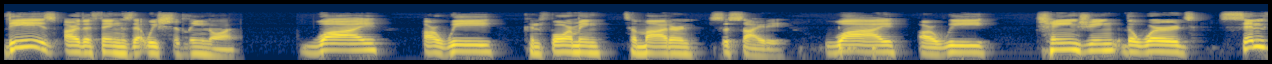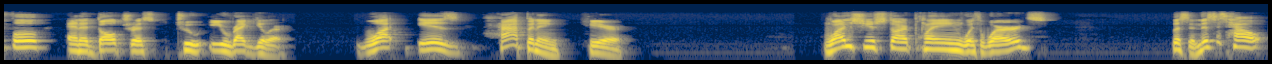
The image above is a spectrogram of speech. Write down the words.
These are the things that we should lean on. Why are we conforming to modern society? Why are we changing the words sinful and adulterous to irregular? What is happening here. Once you start playing with words, listen, this is how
